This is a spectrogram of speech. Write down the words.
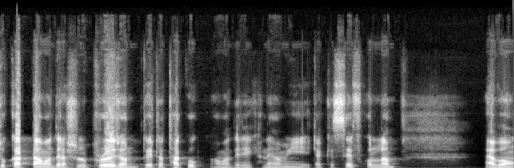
টু কার্ডটা আমাদের আসলে প্রয়োজন, তো এটা থাকুক। আমাদের এখানে আমি এটাকে সেভ করলাম এবং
